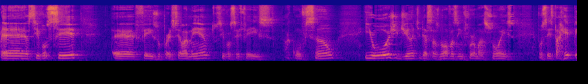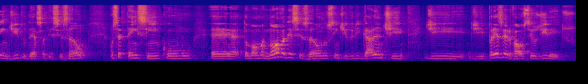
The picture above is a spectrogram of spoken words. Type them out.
é, se você é, fez o parcelamento, se você fez a confissão, e hoje, diante dessas novas informações, você está arrependido dessa decisão, você tem sim como é, tomar uma nova decisão no sentido de garantir, de, de preservar os seus direitos.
